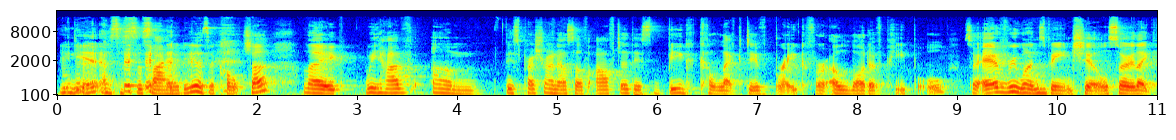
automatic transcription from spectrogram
You know, Yeah. as a society, as a culture, like we have um, this pressure on ourselves after this big collective break for a lot of people. So everyone's been chill. So like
